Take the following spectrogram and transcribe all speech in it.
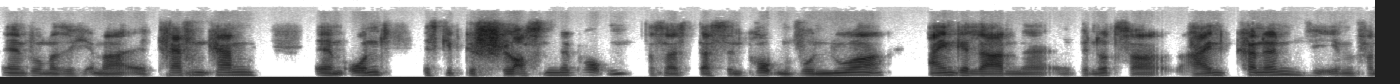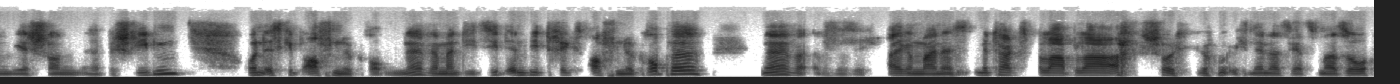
äh, wo man sich immer äh, treffen kann. Ähm, und es gibt geschlossene Gruppen. Das heißt, das sind Gruppen, wo nur eingeladene Benutzer rein können, wie eben von mir schon äh, beschrieben. Und es gibt offene Gruppen. Ne? Wenn man die sieht in Bitrix, offene Gruppe, ne, was weiß ich, allgemeines Mittagsblabla, Entschuldigung, ich nenne das jetzt mal so,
